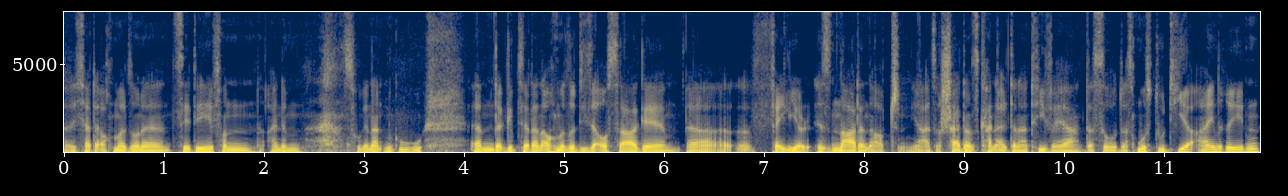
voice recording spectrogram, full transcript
Äh, ich hatte auch mal so eine CD von einem sogenannten Guru. Ähm, da gibt es ja dann auch immer so diese Aussage, äh, Failure is not an option. Ja, also Scheitern ist keine Alternative. Ja, das so, das musst du dir einreden.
